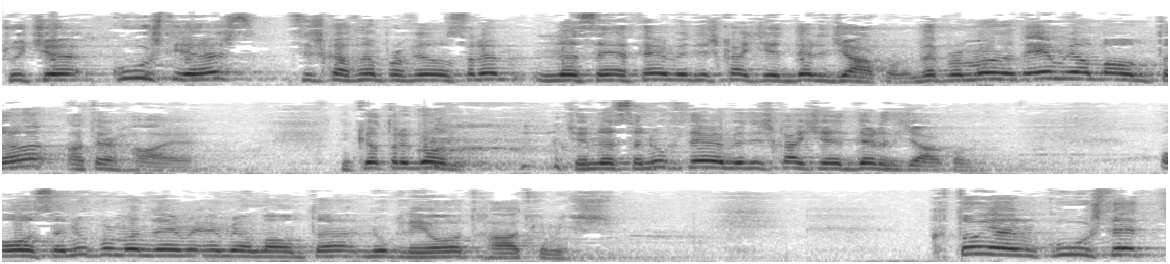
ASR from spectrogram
Kështu që kushti është, siç ka thënë profeti sallallahu alajhi wasallam, nëse e ther me diçka që e derdh gjakun dhe përmendet emri i Allahut në të, atëherë haje. Kjo tregon që nëse nuk theret me diçka që e derdh gjakun ose nuk përmendet emri i Allahut në të, nuk lejohet hahet ky mish. Këto janë kushtet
